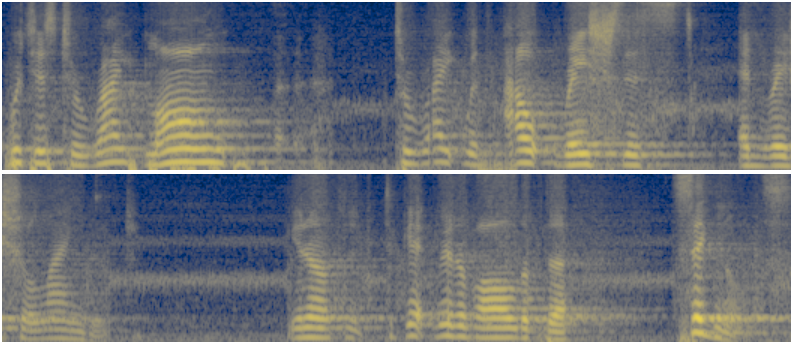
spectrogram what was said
which is to write long, to write without racist and racial language. You know, to, to get rid of all of the signals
